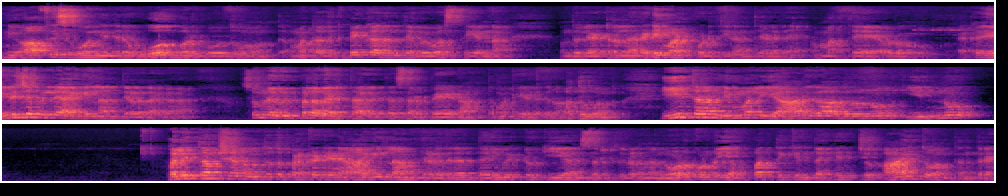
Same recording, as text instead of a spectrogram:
ನೀವು ಆಫೀಸ್ಗೆ ಹೋಗಿದ್ರೆ ಹೋಗಿ ಬರ್ಬೋದು ಅಂತ. ಮತ್ತೆ ಅದಕ್ಕೆ ಬೇಕಾದಂತೆ ವ್ಯವಸ್ಥೆಯನ್ನ ಒಂದು ಲೆಟರ್ ಎಲ್ಲ ರೆಡಿ ಮಾಡಿಕೊಡ್ತೀನಿ ಅಂತ ಹೇಳಿದೆ ಮತ್ತೆ ಅವರು ಯಾಕೆ ಎಲಿಜಿಬಲ್ ಆಗಿಲ್ಲ ಅಂತ ಹೇಳಿದಾಗ ಸುಮ್ಮನೆ ವಿಫಲ ವ್ಯರ್ಥ ಆಗುತ್ತೆ, ಸರ್, ಬೇಡ ಅಂತ ಮಟ್ಟಿ ಹೇಳಿದ್ರು. ಅದು ಒಂದು. ಈ ತರ ನಿಮ್ಮಲ್ಲಿ ಯಾರಿಗಾದ್ರೂ ಇನ್ನೂ ಫಲಿತಾಂಶ ಅನ್ನುವಂಥದ್ದು ಪ್ರಕಟಣೆ ಆಗಿಲ್ಲ ಅಂತ ಹೇಳಿದ್ರೆ, ದಯವಿಟ್ಟು ಕೀ ಆನ್ಸರ್ಸ್ಗಳನ್ನ ನೋಡಿಕೊಂಡು ಎಪ್ಪತ್ತಕ್ಕಿಂತ ಹೆಚ್ಚು ಆಯಿತು ಅಂತಂದ್ರೆ,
